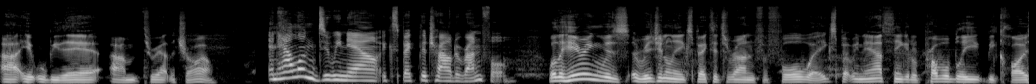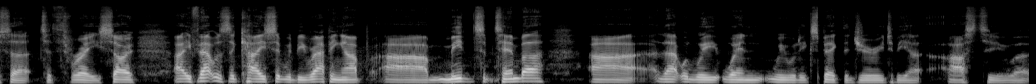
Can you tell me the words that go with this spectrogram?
uh, it will be there um, throughout the trial. And how long do we now expect the trial to run for? Well, the hearing was originally expected to run for four weeks, but we now think it'll probably be closer to three. So, uh, if that was the case, it would be wrapping up uh, mid September. Uh, that would be when we would expect the jury to be uh, asked to uh,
